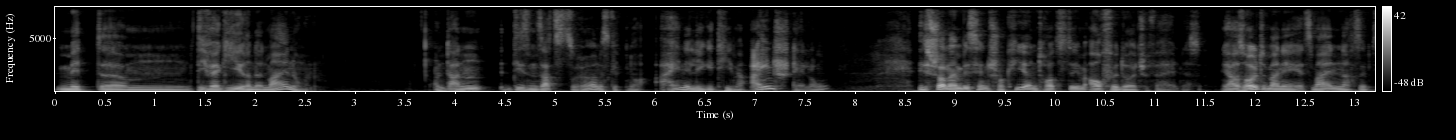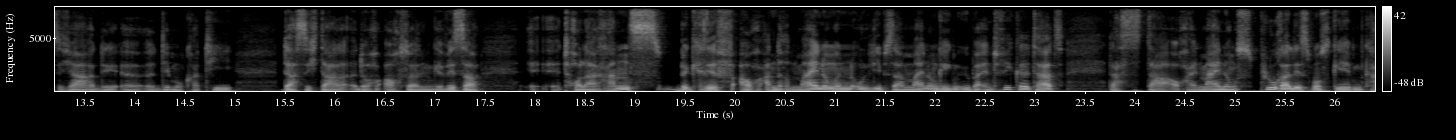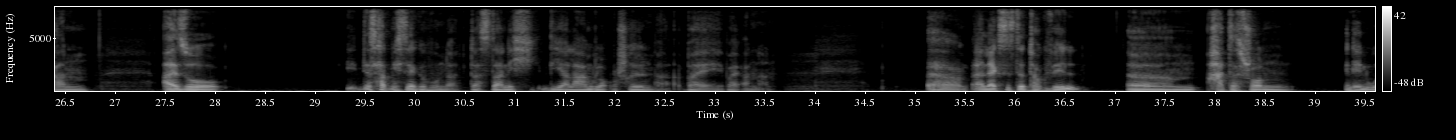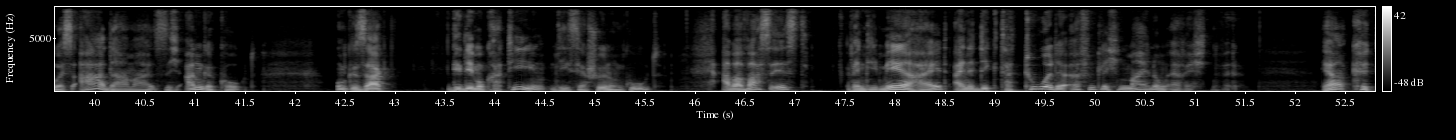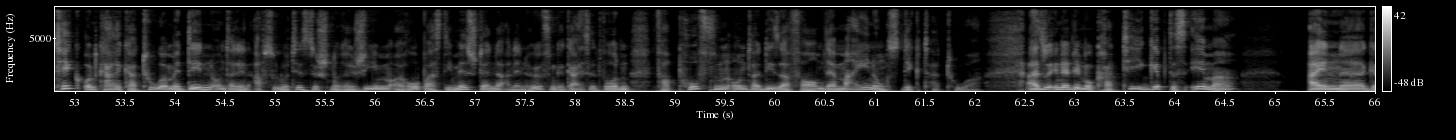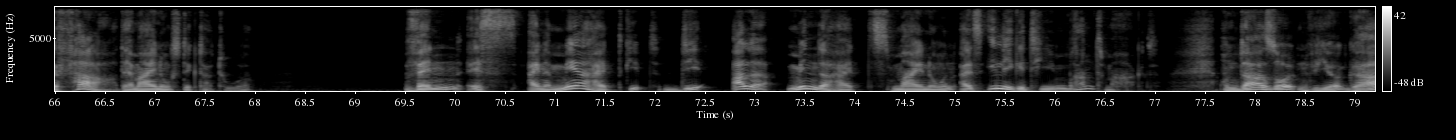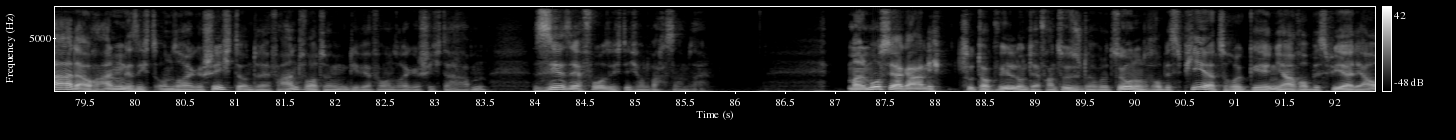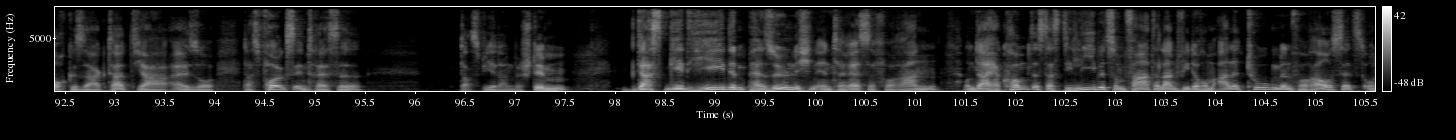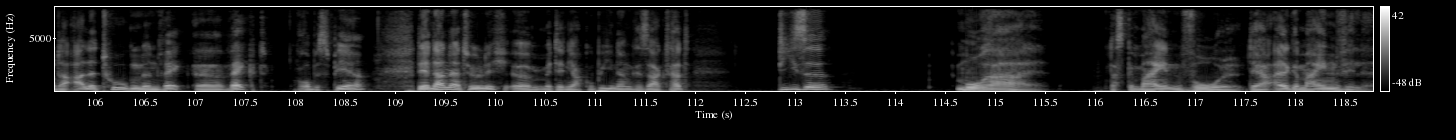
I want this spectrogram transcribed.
mit ähm, divergierenden Meinungen. Und dann diesen Satz zu hören, es gibt nur eine legitime Einstellung, ist schon ein bisschen schockierend, trotzdem auch für deutsche Verhältnisse. Ja, sollte man ja jetzt meinen, nach 70 Jahren De äh, Demokratie, dass sich da doch auch so ein gewisser Toleranzbegriff auch anderen Meinungen, unliebsamen Meinungen gegenüber entwickelt hat, dass es da auch ein Meinungspluralismus geben kann. Also das hat mich sehr gewundert, dass da nicht die Alarmglocken schrillen bei, bei anderen. Äh, Alexis de Tocqueville ähm, hat das schon in den USA damals sich angeguckt und gesagt, die Demokratie, die ist ja schön und gut, aber was ist, wenn die Mehrheit eine Diktatur der öffentlichen Meinung errichten will? Ja, Kritik und Karikatur, mit denen unter den absolutistischen Regimen Europas die Missstände an den Höfen gegeißelt wurden, verpuffen unter dieser Form der Meinungsdiktatur. Also in der Demokratie gibt es immer eine Gefahr der Meinungsdiktatur, wenn es eine Mehrheit gibt, die alle Minderheitsmeinungen als illegitim brandmarkt. Und da sollten wir, gerade auch angesichts unserer Geschichte und der Verantwortung, die wir für unsere Geschichte haben, sehr, sehr vorsichtig und wachsam sein. Man muss ja gar nicht zu Tocqueville und der Französischen Revolution und Robespierre zurückgehen. Ja, Robespierre, der auch gesagt hat, ja, also das Volksinteresse, das wir dann bestimmen, das geht jedem persönlichen Interesse voran. Und daher kommt es, dass die Liebe zum Vaterland wiederum alle Tugenden voraussetzt oder alle Tugenden weck, äh, weckt, Robespierre, der dann natürlich äh, mit den Jakobinern gesagt hat, diese Moral, das Gemeinwohl, der Allgemeinwille,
